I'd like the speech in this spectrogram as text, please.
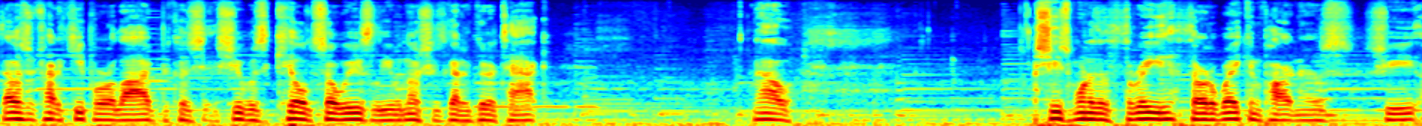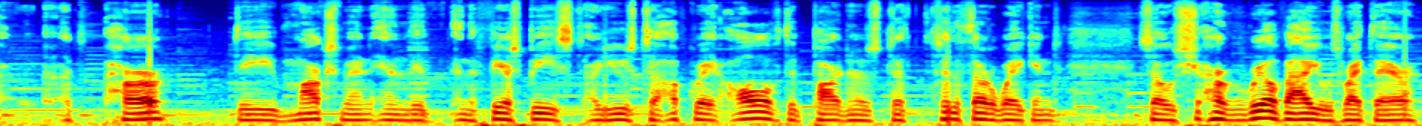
That was to try to keep her alive because she was killed so easily, even though she's got a good attack. Now, she's one of the three Third Awakened partners. She, uh, her, the marksman, and the and the fierce beast are used to upgrade all of the partners to, to the Third Awakened. So she, her real value is right there.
